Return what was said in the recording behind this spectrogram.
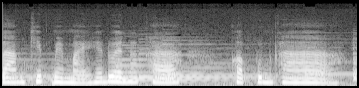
ตามคลิปใหม่ ๆ ให้ด้วยนะคะ ขอบคุณค่ะ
